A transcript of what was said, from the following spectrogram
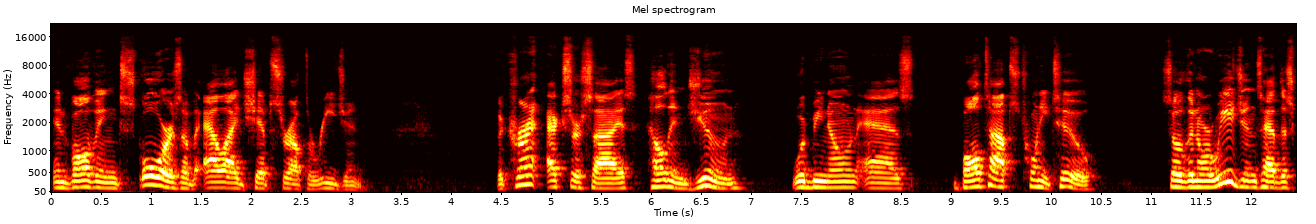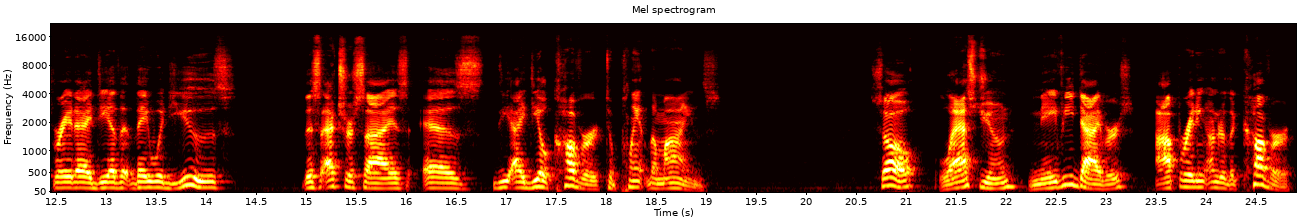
involving scores of Allied ships throughout the region. The current exercise, held in June, would be known as Baltops 22. So the Norwegians had this great idea that they would use this exercise as the ideal cover to plant the mines. So, last June, Navy divers operating under the cover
